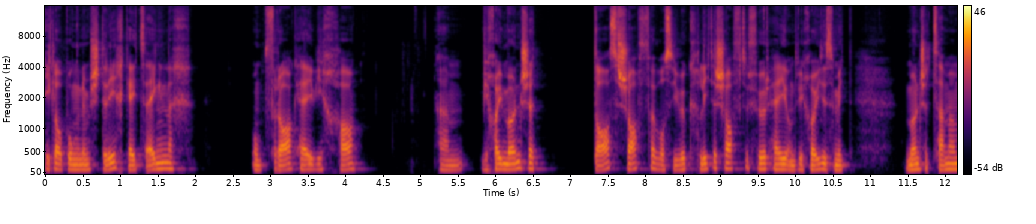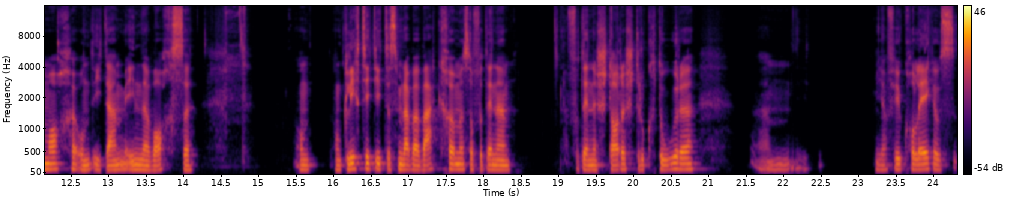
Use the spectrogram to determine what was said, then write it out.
ich glaube, unter dem Strich geht es eigentlich um die Frage, hey, wie, kann, ähm, wie können Menschen das schaffen, was sie wirklich Leidenschaft dafür haben und wie können sie es mit Menschen zusammen machen und in dem innen wachsen. Und, und gleichzeitig, dass wir eben wegkommen so von diesen, von diesen starren Strukturen. Ähm, ja, viele Kollegen, aus,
